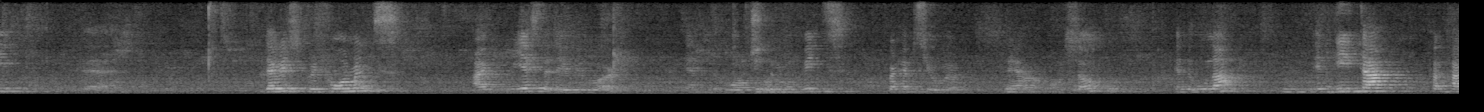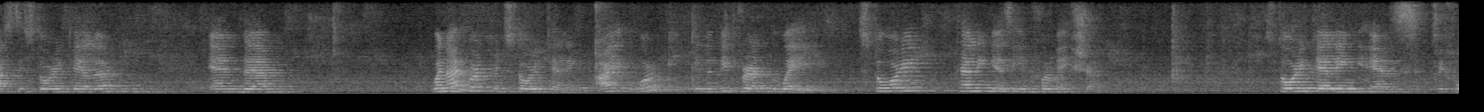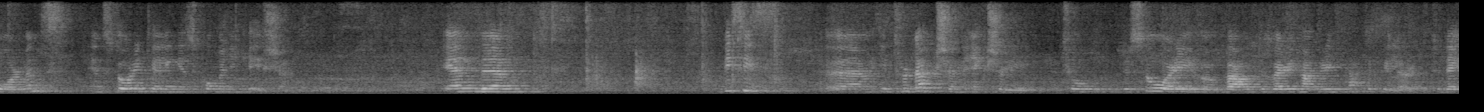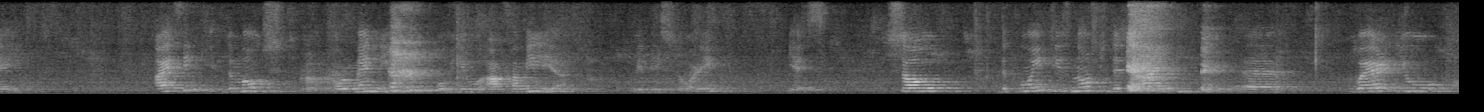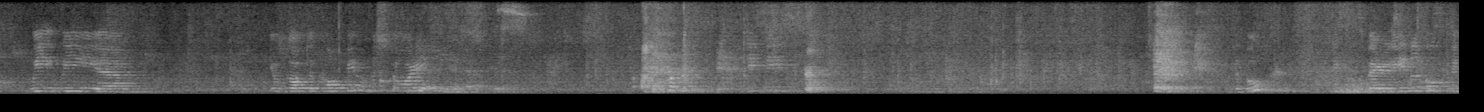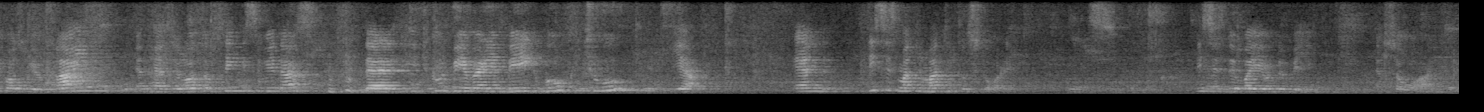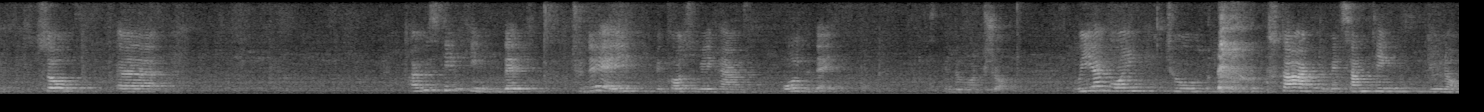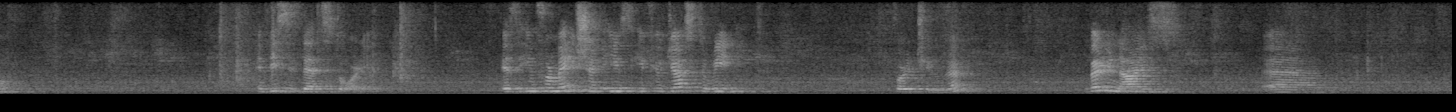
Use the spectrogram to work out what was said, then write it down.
uh, there is performance. I, yesterday we were and watched the movies. Perhaps you were there also. And Ula and Gita, fantastic storyteller. And um, when I work with storytelling, I work in a different way. Storytelling as information. Storytelling as performance, and storytelling as communication. And um, this is um, introduction actually to the story about the very hungry caterpillar today. I think the most or many of you are familiar with this story. Yes. So the point is not that I'm uh, where you we we um, you got a copy of the story. Yes. This is the book. This is very little book because we are flying and has a lot of things with us. There, it could be a very big book too. Yes. Yeah. And this is mathematical story. Yes. This is the way of the bee and so on. So uh, I was thinking that today, because we have all the day in the workshop, we are going to start with something you know. And this is that story. As information is if you just read it for children, very nice uh,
